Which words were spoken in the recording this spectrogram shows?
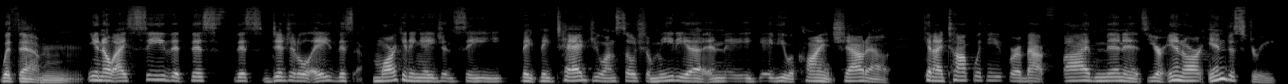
with them. Mm. You know, I see that this this digital aid, this marketing agency, they they tagged you on social media and they gave you a client shout out. Can I talk with you for about five minutes? You're in our industry.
